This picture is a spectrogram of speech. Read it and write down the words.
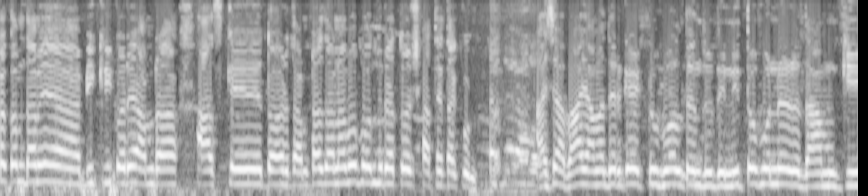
রকম দামে বিক্রি করে আমরা আজকে দর দামটা জানাব। বন্ধুরা তো সাথে থাকুন। আচ্ছা ভাই আমাদেরকে একটু বলতেন যদি নিত্য পণ্যের দাম কি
